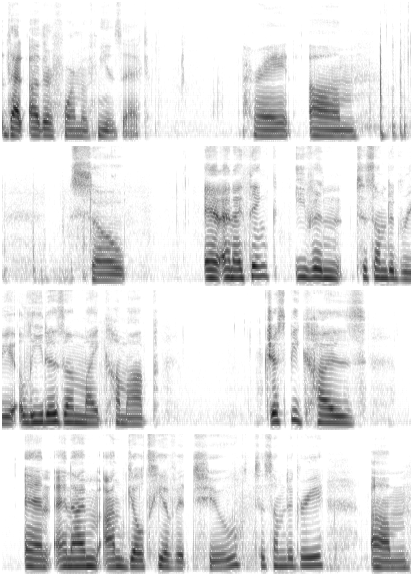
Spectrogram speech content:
that other form of music right? Um so and and i think even to some degree elitism might come up just because and and I'm I'm guilty of it too to some degree um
